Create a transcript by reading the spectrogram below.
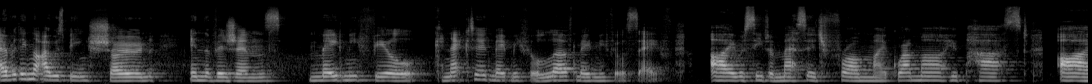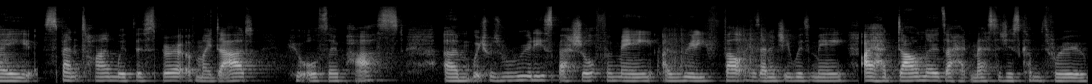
Everything that I was being shown in the visions made me feel connected, made me feel loved, made me feel safe. I received a message from my grandma who passed. I spent time with the spirit of my dad who also passed um, which was really special for me. I really felt his energy with me. I had downloads, I had messages come through.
